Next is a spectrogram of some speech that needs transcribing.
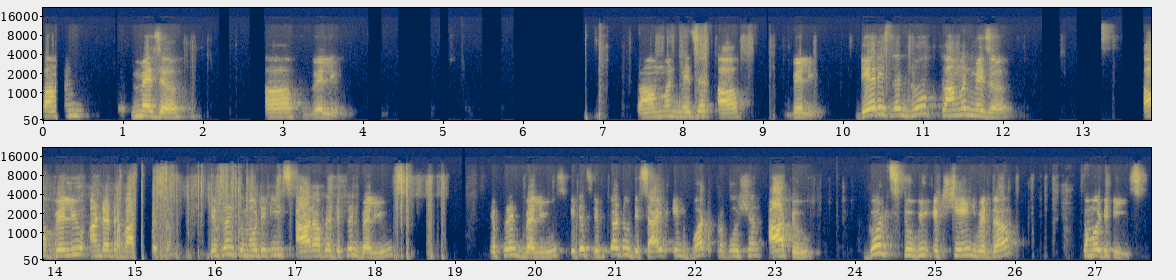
Common measure of value. Common measure of value. There is the no common measure of value under the basket system. Different commodities are of the different values. Different values. It is difficult to decide in what proportion are to goods to be exchanged with the commodities.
